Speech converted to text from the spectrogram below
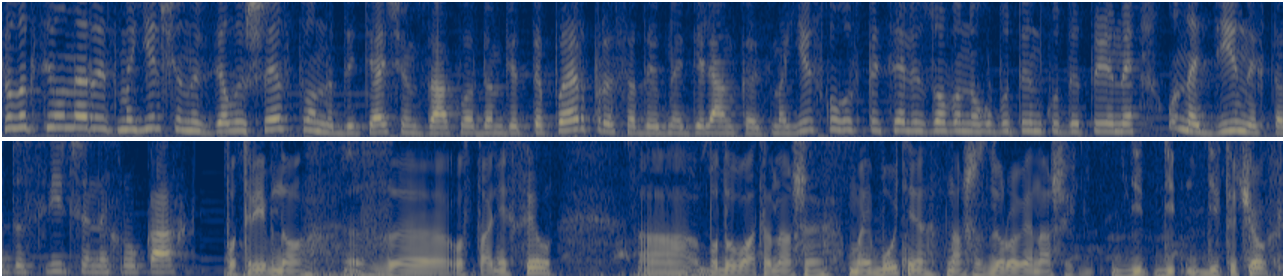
Селекціонери Ізмаїльщини взяли шефство над дитячим закладом. Відтепер присадибна ділянка Ізмаїльського спеціалізованого будинку дитини у надійних та досвідчених руках. Потрібно з останніх сил будувати наше майбутнє, наше здоров'я наших ді- ді- діточок,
